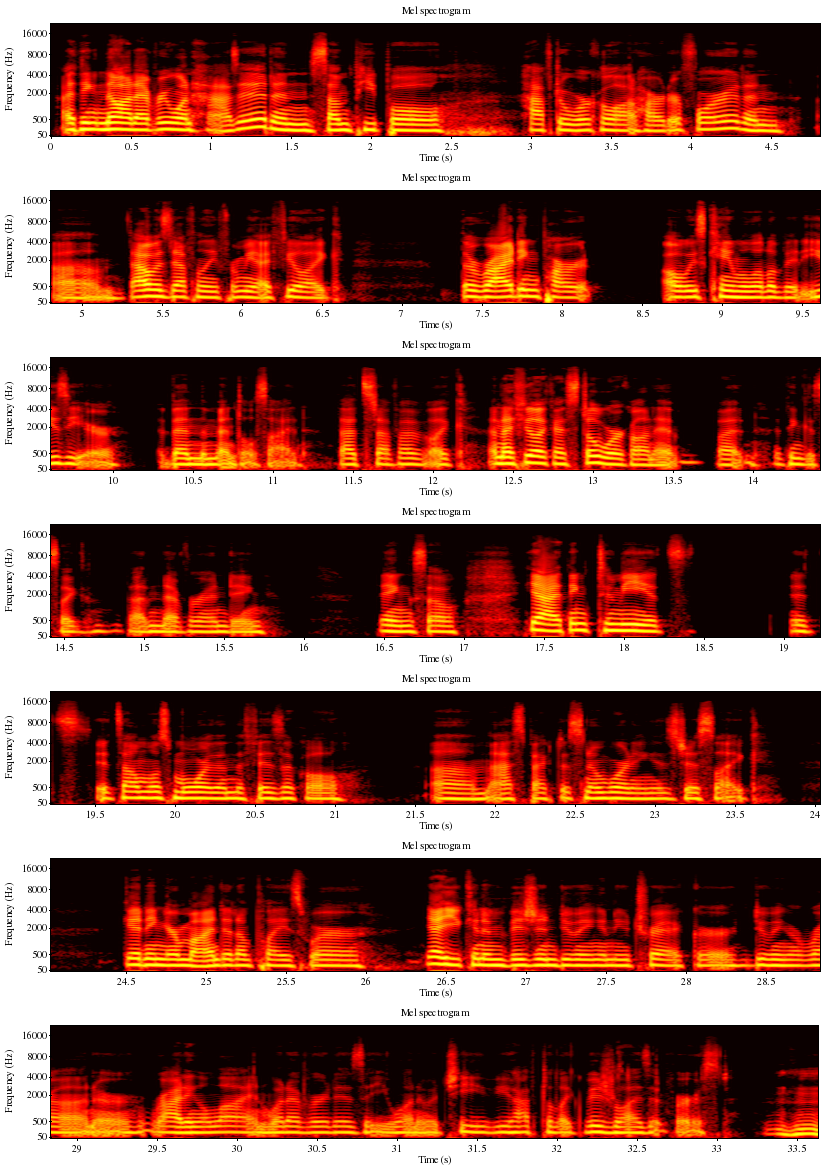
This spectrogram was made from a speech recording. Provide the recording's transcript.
I think not everyone has it. And some people have to work a lot harder for it. And um, that was definitely for me. I feel like the riding part always came a little bit easier than the mental side. That stuff I've like, and I feel like I still work on it, but I think it's like that never ending thing. So yeah, I think to me, it's, it's, it's almost more than the physical um, aspect of snowboarding is just like getting your mind in a place where, yeah, you can envision doing a new trick or doing a run or riding a line, whatever it is that you want to achieve. You have to like visualize it 1st mm-hmm.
